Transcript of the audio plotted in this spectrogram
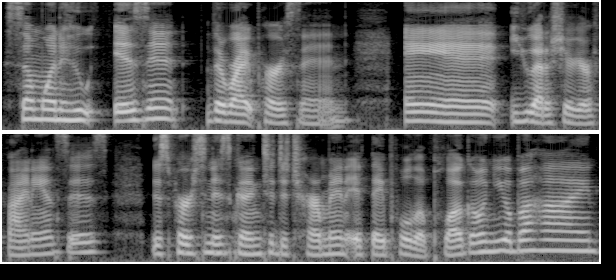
someone who isn't the right person and you got to share your finances. This person is going to determine if they pull the plug on you behind,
